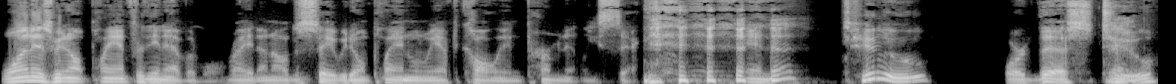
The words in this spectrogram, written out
One is we don't plan for the inevitable, right? And I'll just say we don't plan when we have to call in permanently sick. and two, or this two,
